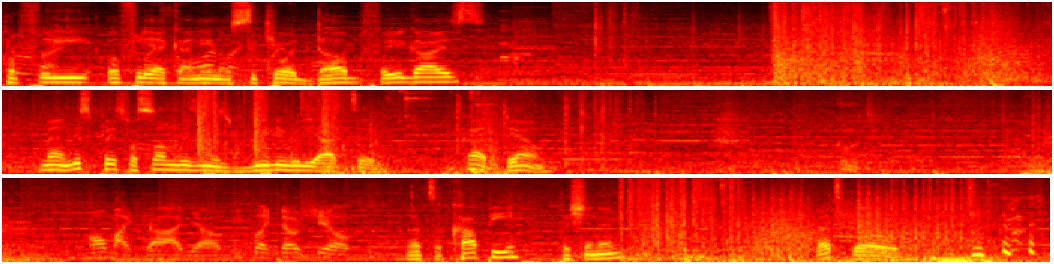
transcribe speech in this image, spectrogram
Hopefully, hopefully I can, you know, secure a dub for you guys. Man, this place for some reason is really, really active. God damn. good Oh my god, yo. He's like no shield. That's a copy. Pushing in. Let's go.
